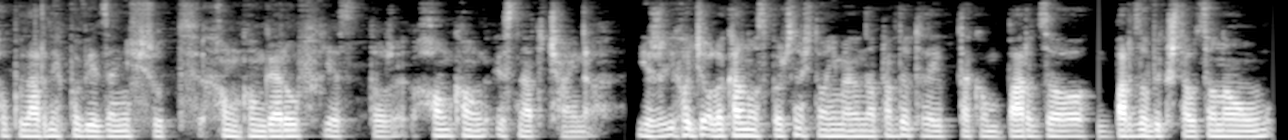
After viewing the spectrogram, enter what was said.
popularnych powiedzeń wśród Hongkongerów jest to, że Hongkong is not China jeżeli chodzi o lokalną społeczność, to oni mają naprawdę tutaj taką bardzo, bardzo wykształconą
